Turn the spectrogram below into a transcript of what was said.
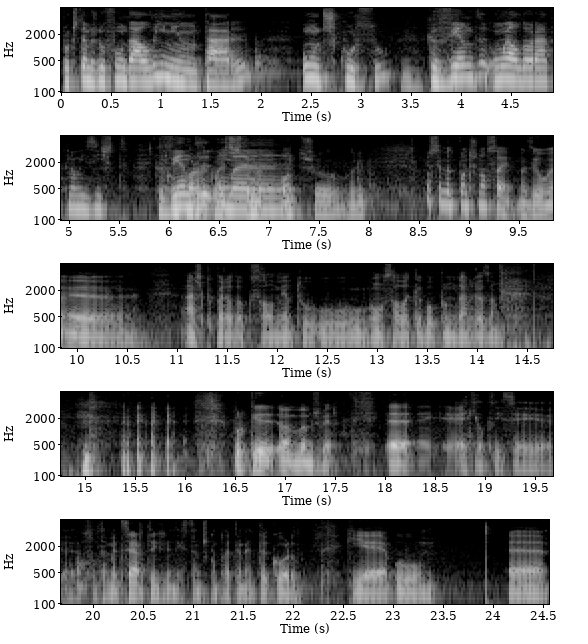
porque estamos, no fundo, a alimentar um discurso que vende um Eldorado que não existe. Que Concorda vende com uma... sistema de pontos, Eurico? O sistema de pontos não sei, mas eu uh, acho que paradoxalmente o, o Gonçalo acabou por me dar razão. Porque, vamos ver, uh, aquilo que disse é absolutamente certo, e nisso estamos completamente de acordo, que é o... Uh,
